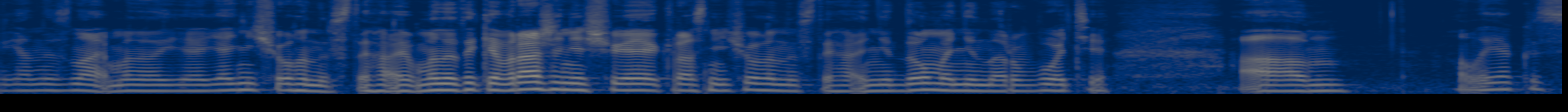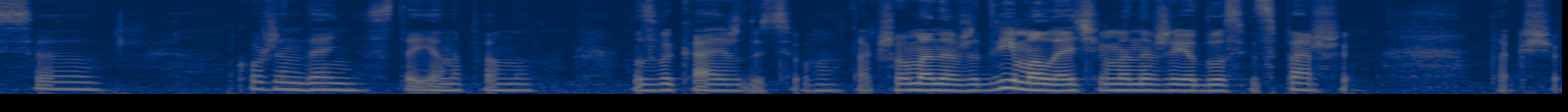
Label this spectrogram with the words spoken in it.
Я не знаю, мене, я, я нічого не встигаю. У мене таке враження, що я якраз нічого не встигаю ні вдома, ні на роботі. А, але якось е, кожен день стає, напевно, звикаєш до цього. Так що в мене вже дві малечі, в мене вже є досвід з першим. Так що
